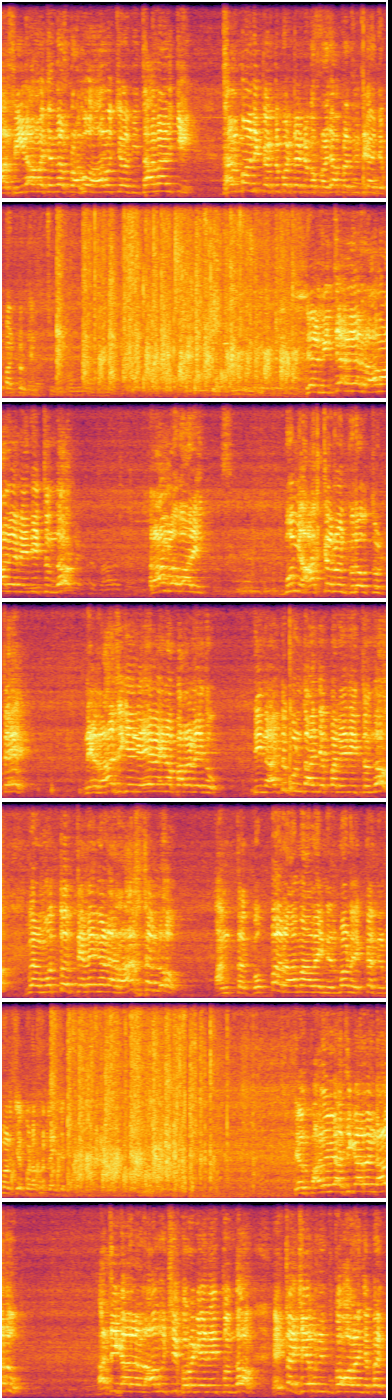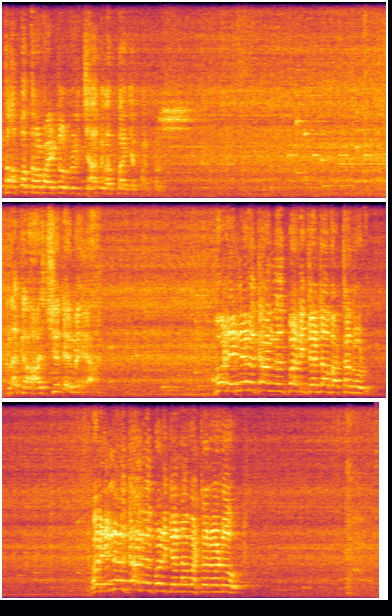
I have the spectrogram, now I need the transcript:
ఆ శ్రీరామచంద్ర ప్రభు ఆలోచన విధానానికి ధర్మానికి కట్టుబట్టేట ఒక ప్రజాప్రతినిధిగా చెప్పంటున్నాను నేను విద్యానగర్ రామాలయం ఏదైతుందో రాముల వారి భూమి ఆక్రమణకు గురవుతుంటే నేను రాజకీయంగా ఏమైనా పర్వాలేదు. దీన్ని అడ్డుకుంటా అని చెప్పని ఏదైతుందో ఇవాళ మొత్తం తెలంగాణ రాష్ట్రంలో అంత గొప్ప రామాలయ నిర్మాణం ఎక్కడ నిర్మాణం చెప్పడం లేదు పదవి అధికారం కాదు. అధికారం ఆలోచి కొరగా ఏదైతుందో ఎట్లా చేరు నింపుకోవాలని చెప్పి తాపత్రపడేటోళ్ళు జాగ్రత్త అని చెప్పంటారు నాకు ఆశ్చర్యమే. వాడు ఎన్నెల కాంగ్రెస్ పార్టీ జెండా పట్టనోడు? వాడు ఎన్నెల కాంగ్రెస్ పార్టీ జెండా పట్టనోడు?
